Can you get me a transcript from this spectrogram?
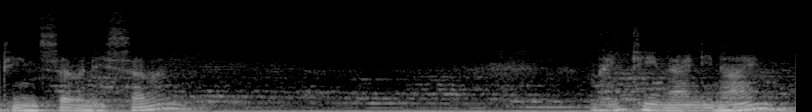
1977, 1999.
